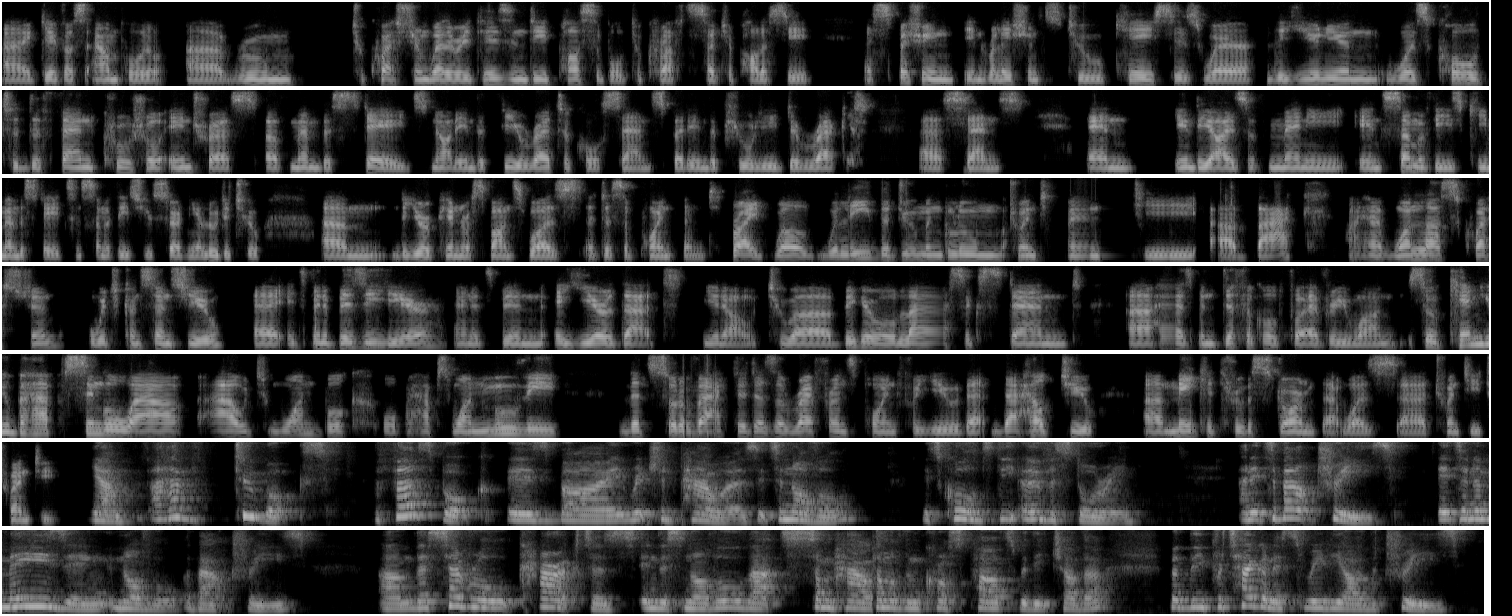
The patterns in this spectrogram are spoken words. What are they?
uh, gave us ample uh, room to question whether it is indeed possible to craft such a policy, especially in, in relations to cases where the union was called to defend crucial interests of member states, not in the theoretical sense, but in the purely direct uh, sense. And in the eyes of many in some of these key member states, and some of these you certainly alluded to, um, the European response was a disappointment. Right. Well, we'll leave the doom and gloom 2020 uh, back. I have one last question, which concerns you. Uh, it's been a busy year, and it's been a year that, you know, to a bigger or less extent, uh, has been difficult for everyone. So, can you perhaps single out one book or perhaps one movie that sort of acted as a reference point for you that that helped you uh, make it through the storm that was uh, 2020? Yeah, I have two books. The first book is by Richard Powers. It's a novel. It's called The Overstory, and it's about trees. It's an amazing novel about trees. Um, there's several characters in this novel that somehow some of them cross paths with each other, but the protagonists really are the trees.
